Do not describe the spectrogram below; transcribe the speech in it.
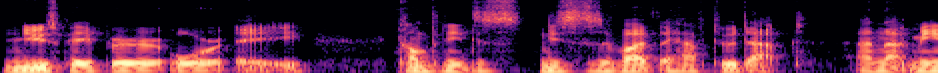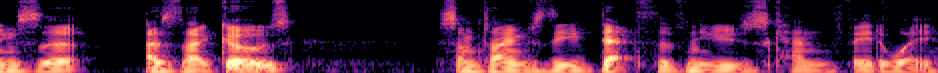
newspaper or a company just needs to survive, they have to adapt, and that means that as that goes, sometimes the depth of news can fade away.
